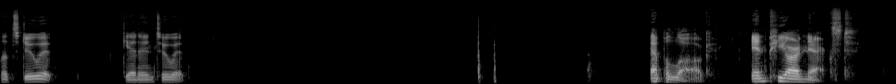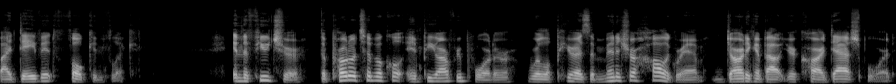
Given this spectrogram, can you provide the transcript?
let's do it. Get into it. Epilogue NPR Next by David Folkenflik. In the future, the prototypical NPR reporter will appear as a miniature hologram darting about your car dashboard,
